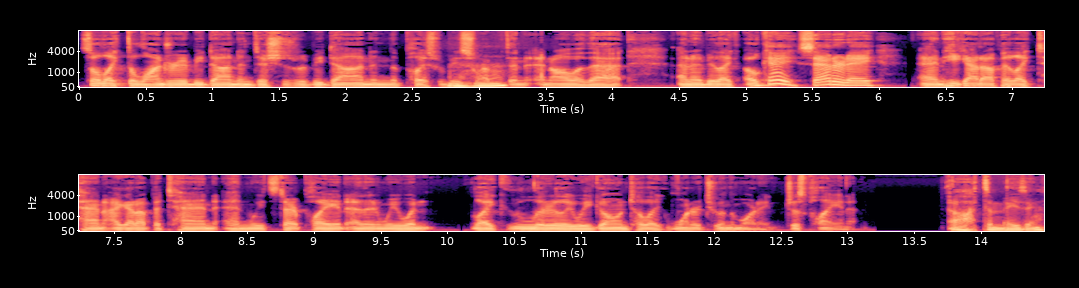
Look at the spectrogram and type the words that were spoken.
So like the laundry would be done and dishes would be done and the place would be Mhm. swept and, and all of that. And I'd be like, okay, Saturday. And he got up at like 10, I got up at 10 and we'd start playing and then we wouldn't like literally we go until like one or two in the morning just playing it. oh, it's amazing.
